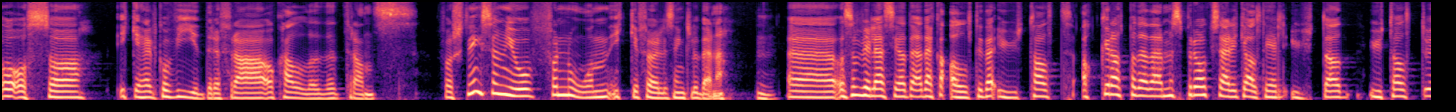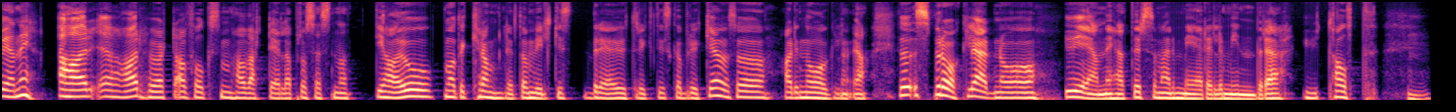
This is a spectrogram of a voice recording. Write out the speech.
og også ikke helt gå videre fra å kalle det transforskning, som jo for noen ikke føles inkluderende. Mm. Uh, og så vil jeg si at det, det, er ikke alltid det er uttalt Akkurat på det der med språk så er det ikke alltid helt uttalt, uttalt uenig. Jeg har, jeg har, hørt av folk som har vært del av prosessen, at de har jo på en måte kranglet om hvilke brede uttrykk de skal bruke. og så har de noen, ja. Så Språklig er det noen uenigheter som er mer eller mindre uttalt. Mm.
